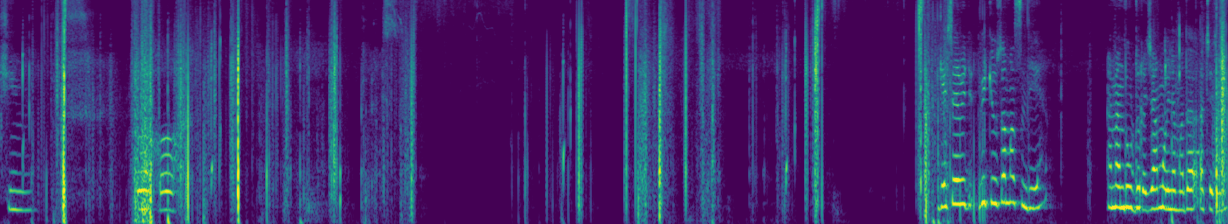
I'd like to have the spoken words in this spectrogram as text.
Kim? Oho. Gençler video, uzamasın diye hemen durduracağım. Oylamada açacağım.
